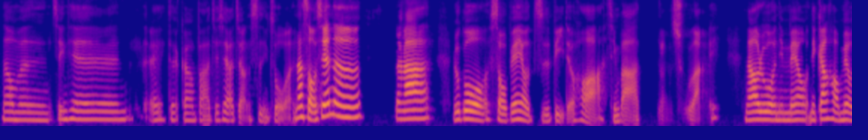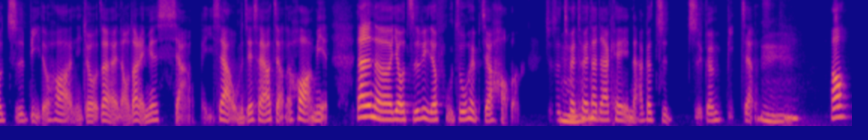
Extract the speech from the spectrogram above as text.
那我们今天，哎，对，刚刚把接下来讲的事情做完。那首先呢，大家如果手边有纸笔的话，请把它拿出来。然后，如果你没有，你刚好没有纸笔的话，你就在脑袋里面想一下我们接下来要讲的画面。但是呢，有纸笔的辅助会比较好了，就是推推嗯大家可以拿个纸纸跟笔这样子。嗯好，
